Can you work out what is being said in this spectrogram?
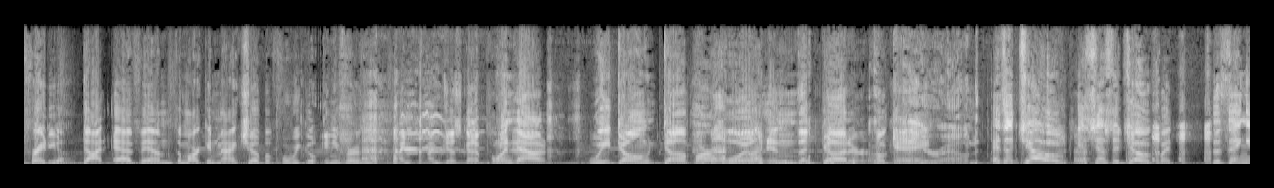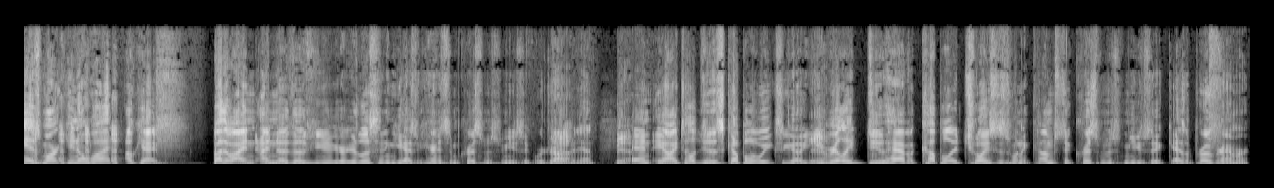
liferadio.fm, the Mark and Mac show. Before we go any further, I'm, I'm just going to point it out. We don't dump our oil in the gutter, okay? Around. It's a joke. It's just a joke. But the thing is, Mark, you know what? Okay. By the way, I, I know those of you who are listening, you guys are hearing some Christmas music we're dropping Yeah. in. Yeah. And you know, I told you this a couple of weeks ago. You really do have a couple of choices when it comes to Christmas music as a programmer.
